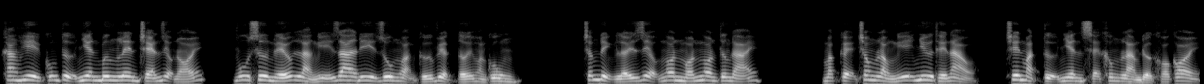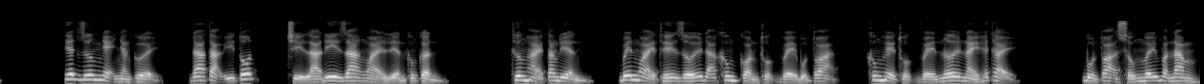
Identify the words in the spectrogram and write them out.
Khang Hy cũng tự nhiên bưng lên chén rượu nói, Vu sư nếu là nghĩ ra đi du ngoạn cứ việc tới hoàng cung. Chấm định lấy rượu ngon món ngon tương đái. Mặc kệ trong lòng nghĩ như thế nào, trên mặt tự nhiên sẽ không làm được khó coi. Tiết Dương nhẹ nhàng cười, đa tạo ý tốt, chỉ là đi ra ngoài liền không cần. Thương Hải Tăng Điền, bên ngoài thế giới đã không còn thuộc về bổn tọa, không hề thuộc về nơi này hết thảy. Bổn tọa sống mấy vạn năm,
